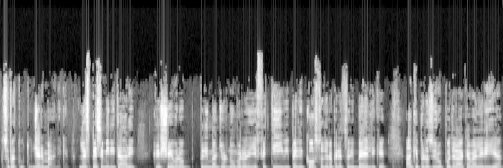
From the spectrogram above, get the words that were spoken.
soprattutto germaniche. Le spese militari crescevano per il maggior numero degli effettivi, per il costo delle operazioni belliche, anche per lo sviluppo della cavalleria,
